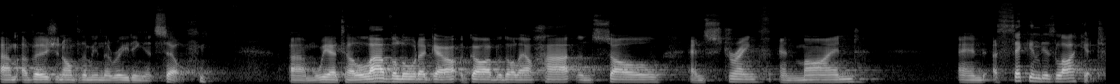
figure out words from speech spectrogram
um, a version of them in the reading itself. Um, we are to love the Lord our God with all our heart and soul and strength and mind. And a second is like it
